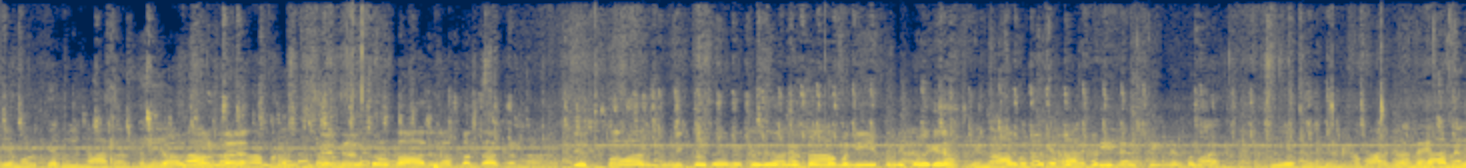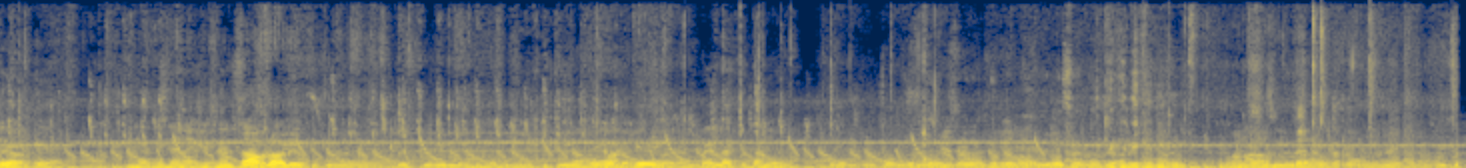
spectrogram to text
ਇਹ ਮੁੜ ਕੇ ਤੁਸੀਂ ਨਾ ਗਲਤ ਲੈ ਲੈ। ਚੈਨਲ ਤੋਂ ਬਾਅਦ ਨਾ ਬੰਦਾ ਖੜਾ ਜੇ ਬਾਹਰ ਨਿਕਲਦਾ ਨਹੀਂ ਕਿਸੇ ਨੂੰ ਤਾਂ ਮਨੀਤ ਨਿਕਲ ਗਿਆ। ਵੀ ਨਾ ਪੁੱਛ ਕੇ ਬਾਹਰ ਡਿਨਰ ਡਿਨਰ ਤੋਂ ਬਾਅਦ? ਇਹ ਵੀ ਦਿਨ ਤੋਂ ਬਾਅਦ ਮੈਂ ਤਾਂ ਮਿਲਿਆ ਕਿਸੇ ਨੇ ਕਿਸੇ ਹਿਸਾਬ ਲਾ ਲਿਆ ਪਹਿਲਾਂ ਚ ਤਾਂ ਹਾਂਜੀ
